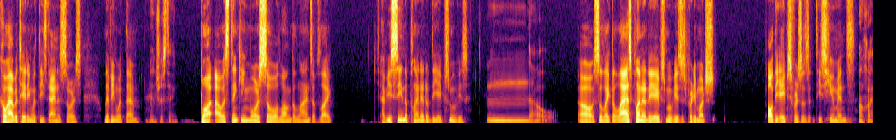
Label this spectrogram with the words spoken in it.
cohabitating with these dinosaurs living with them interesting. but I was thinking more so along the lines of like, have you seen the Planet of the Apes movies? No. Oh, so like the last Planet of the Apes movies is pretty much all the apes versus these humans. Okay.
